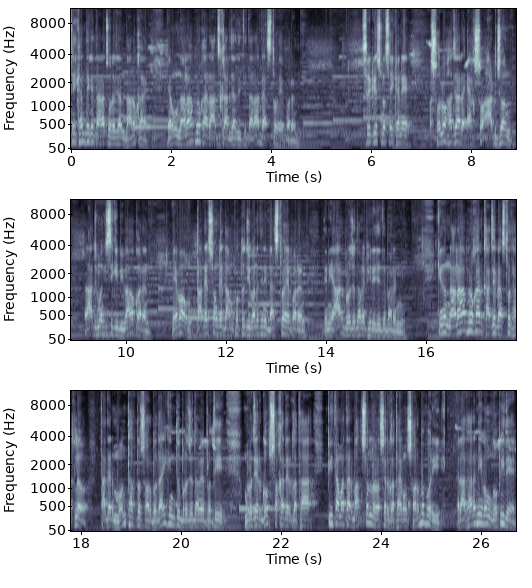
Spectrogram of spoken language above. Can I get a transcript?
সেইখান থেকে তারা চলে যান দ্বারকায় এবং নানা প্রকার রাজকার্যাদিতে তারা ব্যস্ত হয়ে পড়েন। শ্রীকৃষ্ণ সেইখানে ষোলো হাজার একশো আটজন রাজমহিষীকে বিবাহ করেন এবং তাদের সঙ্গে দাম্পত্য জীবনে তিনি ব্যস্ত হয়ে পড়েন। তিনি আর ব্রজধামে ফিরে যেতে পারেননি। কিন্তু নানা প্রকার কাজে ব্যস্ত থাকলেও তাদের মন থাকতো সর্বদাই কিন্তু ব্রজধামের প্রতি ব্রজের গোপ সখাদের কথা, পিতামাতার বাৎসল্য রসের কথা এবং সর্বোপরি রাধারানী এবং গোপীদের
